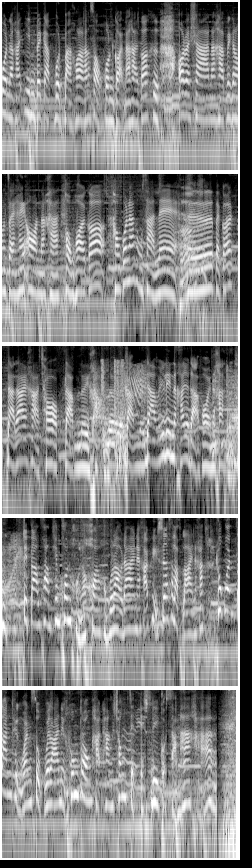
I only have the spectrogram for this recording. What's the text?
คนนะคะ อินไปกับบทบาทของเราทั้งสองคนก่อนนะคะ ก็คืออรชานะคะ เป็นกำลังใจให้ออนนะคะ ของพลอยก็เขาก็น่าสงสารแหละเออแต่ก็ด่าได้ค่ะชอบด่ามันเลยค่ะด่ามันเลยด่ามายุรินนะคะ อย่าด่าพลอยนะคะ ติดตามความเข้มข้นของละครของพวกเราได้นะคะผีเสื้อสลับลายนะคะ ทุกวันจันทร์ถึงวันศุกร์เวลาหนึ่งทุ่มตรงค่ะทางช่อง 7 HD กด 35 ค่ะ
